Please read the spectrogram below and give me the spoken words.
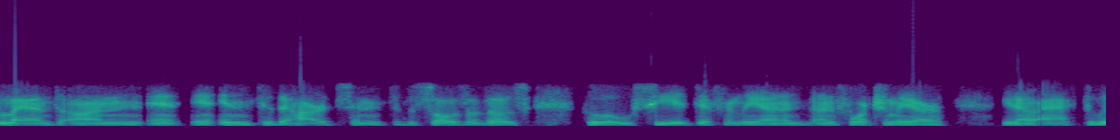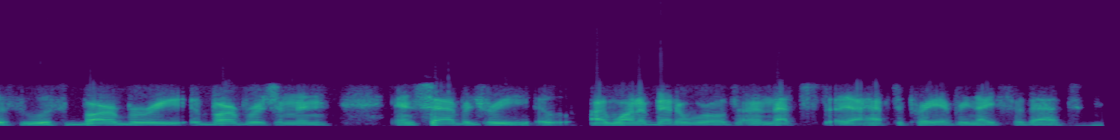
land on in, into the hearts and into the souls of those who see it differently and unfortunately are you know act with with barbary barbarism and and savagery. I want a better world, and that's I have to pray every night for that. Mm-hmm.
